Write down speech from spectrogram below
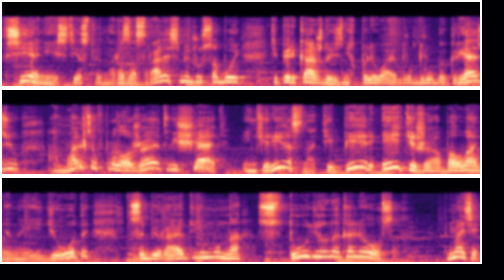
Все они, естественно, разосрались между собой. Теперь каждый из них поливает друг друга грязью, а Мальцев продолжает вещать. Интересно, теперь эти же оболваненные идиоты собирают ему на студию на колесах. Понимаете,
